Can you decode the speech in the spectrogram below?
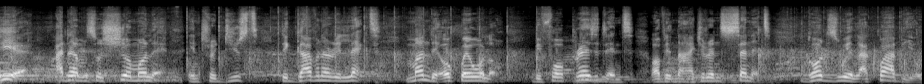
Here, Adams Oshiomhole introduced the governor-elect Monday Okpebholo before President of the Nigerian Senate, Godswill Akpabio,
